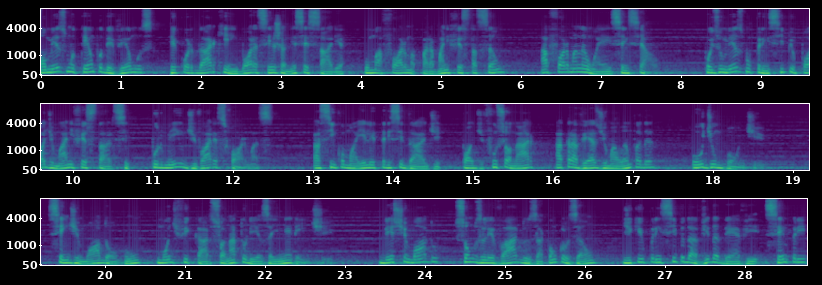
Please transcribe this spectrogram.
Ao mesmo tempo, devemos recordar que, embora seja necessária uma forma para manifestação, a forma não é essencial, pois o mesmo princípio pode manifestar-se por meio de várias formas, assim como a eletricidade pode funcionar através de uma lâmpada ou de um bonde sem de modo algum modificar sua natureza inerente. Deste modo, somos levados à conclusão de que o princípio da vida deve sempre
